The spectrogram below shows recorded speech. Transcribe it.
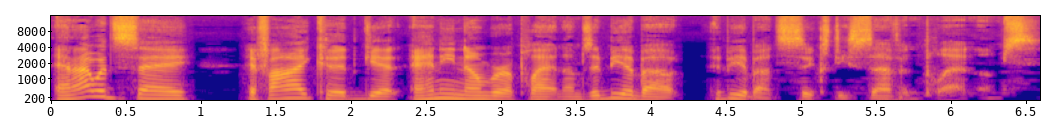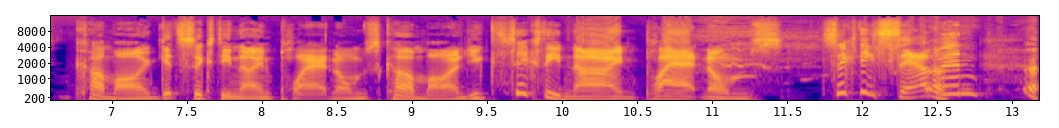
And I would say if I could get any number of platinums, it'd be about It'd be about 67 platinums. Come on, get 69 platinums. Come on. You 69 platinums. 67?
